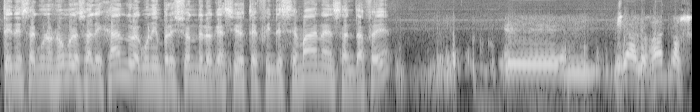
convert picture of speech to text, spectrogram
¿tenés algunos números Alejandro? ¿Alguna impresión de lo que ha sido este fin de semana en Santa Fe? Eh, mira, los datos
